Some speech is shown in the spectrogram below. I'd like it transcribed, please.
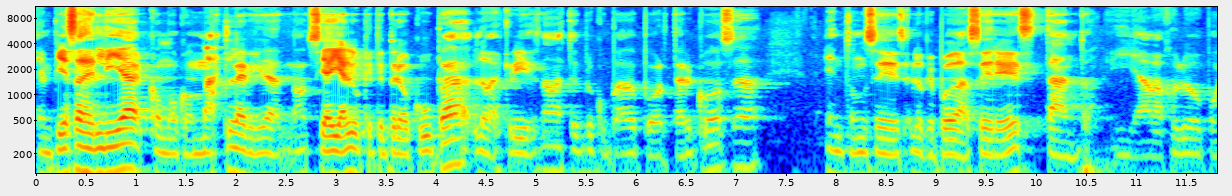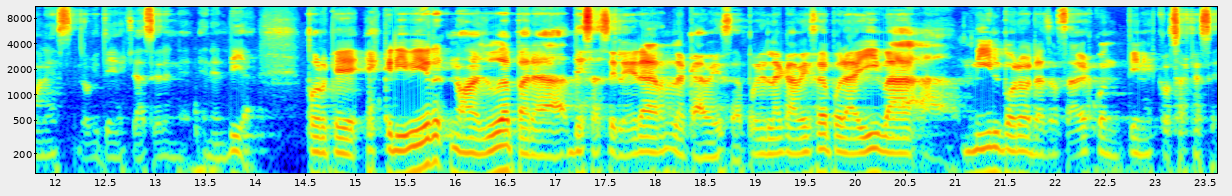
empiezas el día como con más claridad, ¿no? Si hay algo que te preocupa, lo escribes, no, estoy preocupado por tal cosa, entonces lo que puedo hacer es tanto, y abajo luego pones lo que tienes que hacer en el, en el día. Porque escribir nos ayuda para desacelerar la cabeza, porque la cabeza por ahí va a mil por hora, ya sabes, cuando tienes cosas que hacer.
